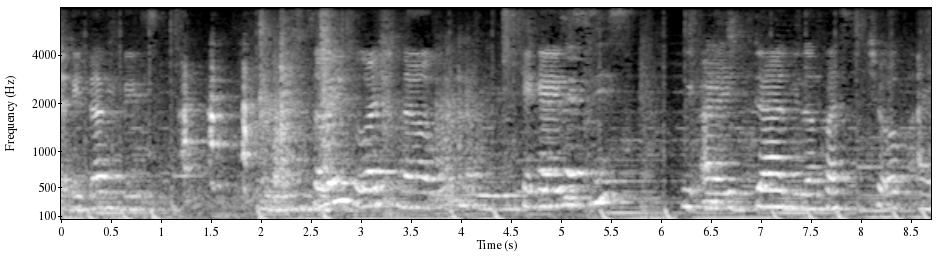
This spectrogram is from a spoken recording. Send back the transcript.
Actually done this. so I'm going to wash now. Okay guys, we are done with the first chop. I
